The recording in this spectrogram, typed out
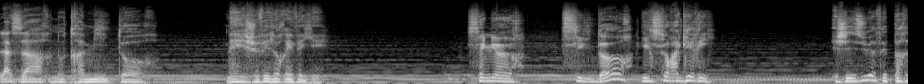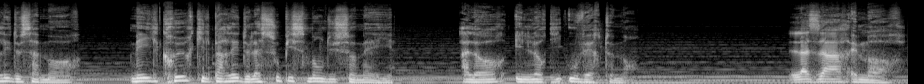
Lazare, notre ami, dort, mais je vais le réveiller. Seigneur, s'il dort, il sera guéri. Jésus avait parlé de sa mort, mais ils crurent qu'il parlait de l'assoupissement du sommeil. Alors il leur dit ouvertement, Lazare est mort,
